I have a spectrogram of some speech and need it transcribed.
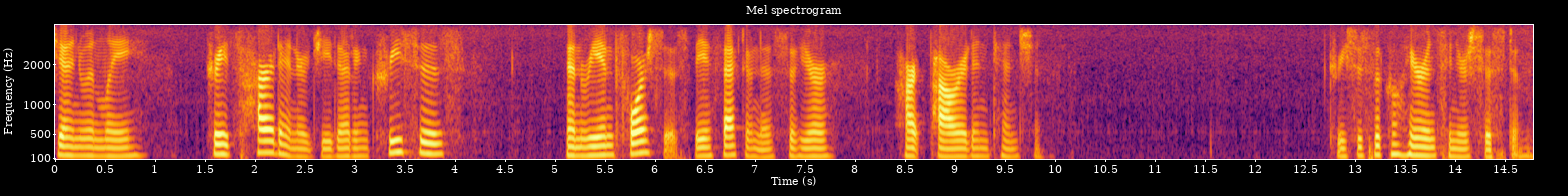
genuinely creates heart energy that increases and reinforces the effectiveness of your heart powered intention. Increases the coherence in your system.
